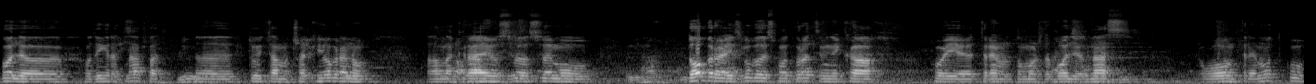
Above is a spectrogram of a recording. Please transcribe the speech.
bolje odigrati napad, e, tu i tamo čak i obranu, ali na kraju sve svemu dobro je, izgubili smo od protivnika koji je trenutno možda bolji od nas u ovom trenutku.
